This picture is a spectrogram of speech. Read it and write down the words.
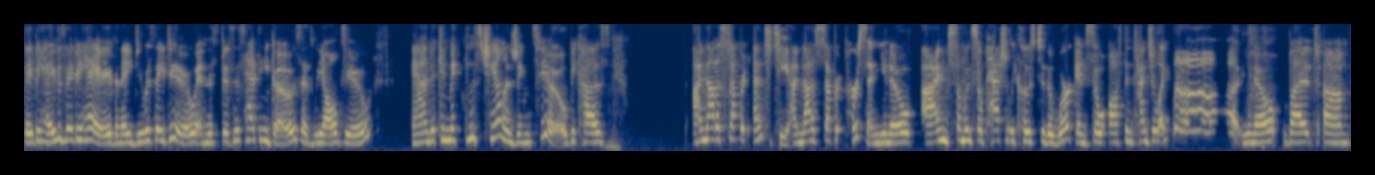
they behave as they behave and they do as they do and this business has egos as we all do and it can make things challenging too because hmm. I'm not a separate entity. I'm not a separate person. You know, I'm someone so passionately close to the work. And so oftentimes you're like, ah, you know, but, um,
